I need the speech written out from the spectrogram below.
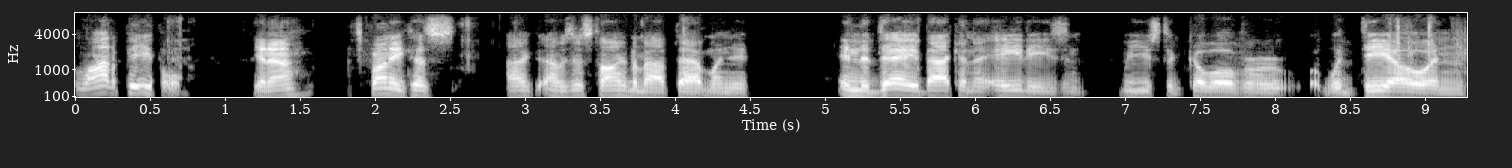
a lot of people. You know, it's funny because I, I was just talking about that when you, in the day back in the '80s, and we used to go over with Dio and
